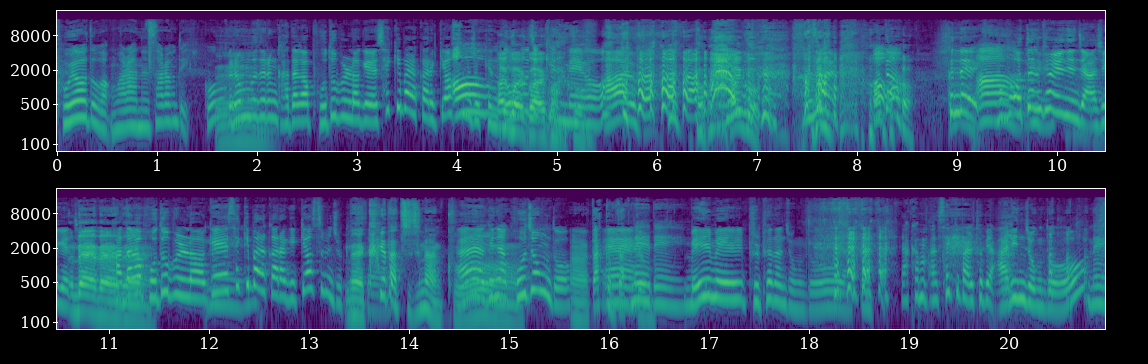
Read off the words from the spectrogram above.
보여도 막말하는 사람도 있고 네. 그런 분들은 가다가 보도블럭에 새끼 발가락 꼈으면 아, 좋겠네요. 아이고, 너무 아이고, 아이고, 좋겠네요. 아유, 아이고 어떤, 근데 아, 뭐 어떤 네. 표현인지 아시겠죠? 네네 가다가 네. 보도블럭에 네. 새끼 발가락이 꼈으면 좋겠어요. 네 크게 다치지는 않고 아, 그냥 그 정도. 어, 따끔따끔. 예. 네네. 매일매일 불편한 정도. 약간, 약간 새끼 발톱이 아린 정도. 네.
